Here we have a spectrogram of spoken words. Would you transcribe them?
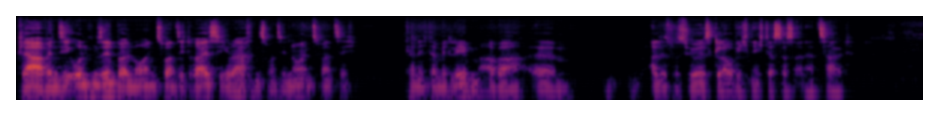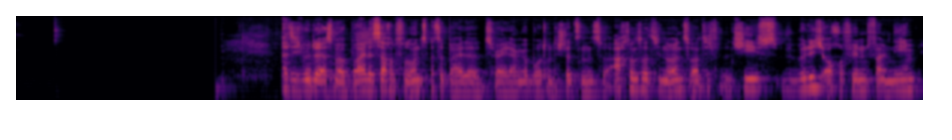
Klar, wenn sie unten sind bei 29, 30 oder 28, 29, kann ich damit leben. Aber ähm, alles, was höher ist, glaube ich nicht, dass das einer zahlt. Also ich würde erstmal beide Sachen von uns, also beide Trade-Angebote unterstützen. Und zwar 28, 29 von den Chiefs würde ich auch auf jeden Fall nehmen,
